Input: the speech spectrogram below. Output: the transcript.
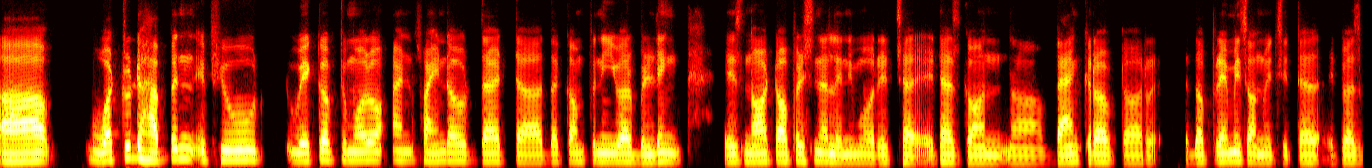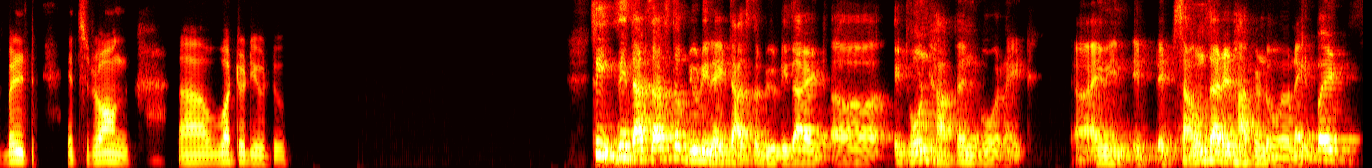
Uh, what would happen if you wake up tomorrow and find out that uh, the company you are building is not operational anymore? It's uh, it has gone uh, bankrupt, or the premise on which it uh, it was built it's wrong. Uh, what would you do? See, see, that's that's the beauty, right? That's the beauty that uh, it won't happen overnight. Uh, I mean, it, it sounds that it happened overnight, but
